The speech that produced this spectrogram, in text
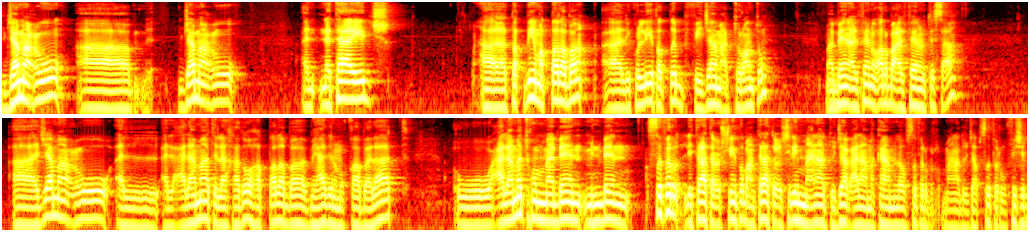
جمعوا آه جمعوا نتائج آه تقديم الطلبة آه لكلية الطب في جامعة تورونتو ما بين 2004 2009 آه جمعوا ال- العلامات اللي أخذوها الطلبة بهذه المقابلات وعلامتهم ما بين من بين صفر ل 23 طبعا 23 معناته جاب علامة كاملة وصفر معناته جاب صفر وفشل.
